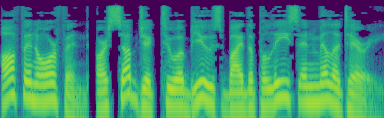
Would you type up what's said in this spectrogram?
often orphaned, are subject to abuse by the police and military.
